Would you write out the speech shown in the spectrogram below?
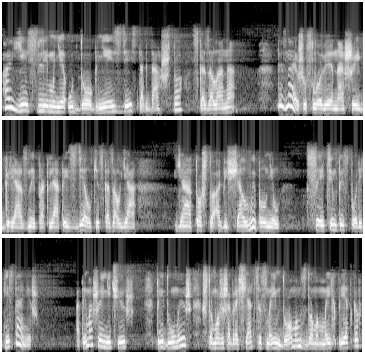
«А если мне удобнее здесь, тогда что?» — сказала она. «Ты знаешь условия нашей грязной проклятой сделки», — сказал я. «Я то, что обещал, выполнил. С этим ты спорить не станешь. А ты мошенничаешь. Ты думаешь, что можешь обращаться с моим домом, с домом моих предков,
